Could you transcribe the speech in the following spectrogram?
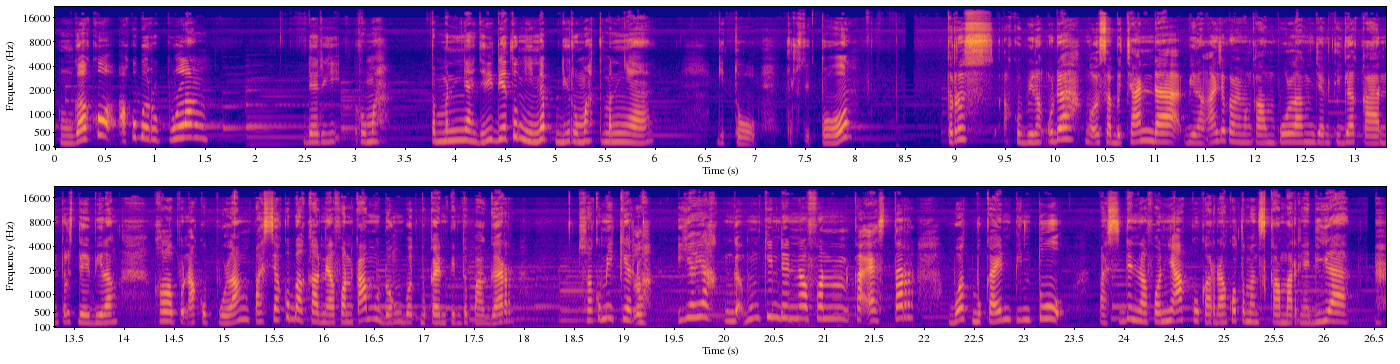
enggak kok aku baru pulang dari rumah temennya. Jadi dia tuh nginep di rumah temennya gitu. Terus itu Terus aku bilang, udah gak usah bercanda, bilang aja kalau memang kamu pulang jam 3 kan. Terus dia bilang, kalaupun aku pulang, pasti aku bakal nelpon kamu dong buat bukain pintu pagar. Terus aku mikir, lah iya ya gak mungkin dia nelpon Kak Esther buat bukain pintu. Pasti dia nelponnya aku karena aku teman sekamarnya dia. Nah,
